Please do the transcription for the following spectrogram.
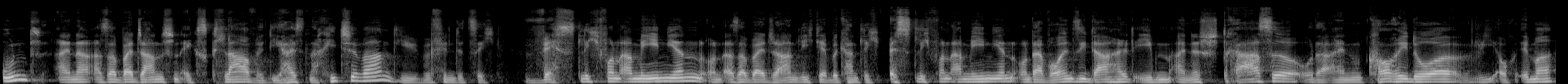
und einer aserbaidschanischen Exklave, die heißt Nachitschewan, die befindet sich westlich von Armenien und Aserbaidschan liegt ja bekanntlich östlich von Armenien und da wollen sie da halt eben eine Straße oder einen Korridor, wie auch immer,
